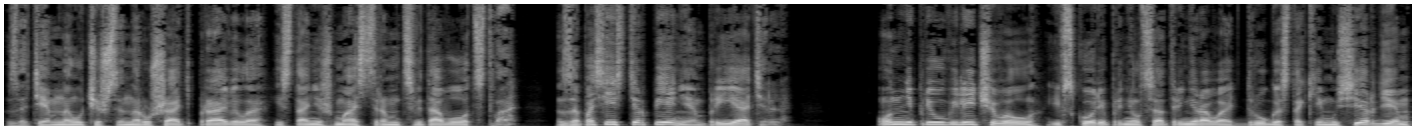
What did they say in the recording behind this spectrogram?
Затем научишься нарушать правила и станешь мастером цветоводства. Запасись терпением, приятель». Он не преувеличивал и вскоре принялся тренировать друга с таким усердием,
